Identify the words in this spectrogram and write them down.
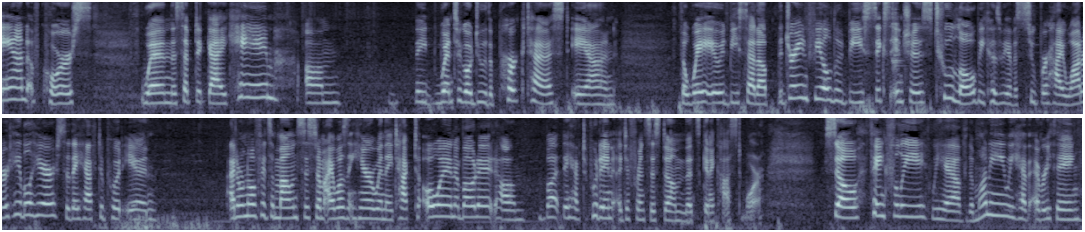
And of course, when the septic guy came, um, they went to go do the perc test and the way it would be set up, the drain field would be six inches too low because we have a super high water table here. So they have to put in I don't know if it's a mound system. I wasn't here when they talked to Owen about it, um, but they have to put in a different system that's going to cost more. So thankfully we have the money, we have everything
